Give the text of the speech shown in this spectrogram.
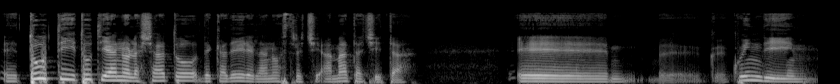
eh, tutti tutti hanno lasciato decadere la nostra amata città. E quindi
